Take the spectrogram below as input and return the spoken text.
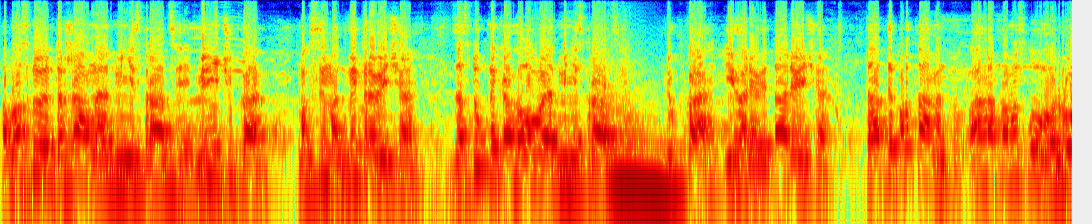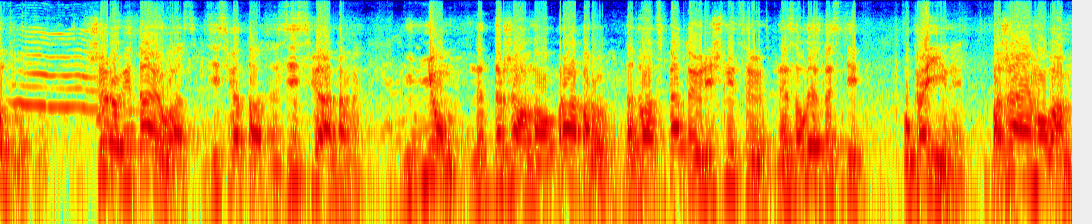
обласної державної адміністрації Мельничука Максима Дмитровича, заступника голови адміністрації Любка Ігоря Віталійовича та департаменту агропромислового розвитку. Щиро вітаю вас зі, свята, зі святами, Днем Державного прапору та 25-ю річницею незалежності України. Бажаємо вам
